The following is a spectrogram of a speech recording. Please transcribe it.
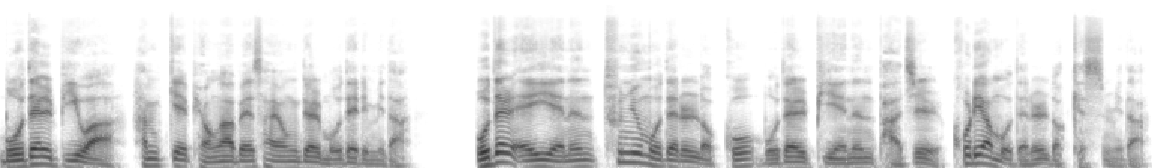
모델 B와 함께 병합에 사용될 모델입니다. 모델 A에는 투뉴 모델을 넣고 모델 B에는 바질, 코리아 모델을 넣겠습니다.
